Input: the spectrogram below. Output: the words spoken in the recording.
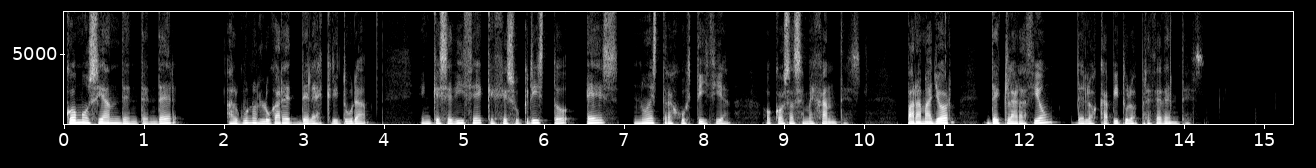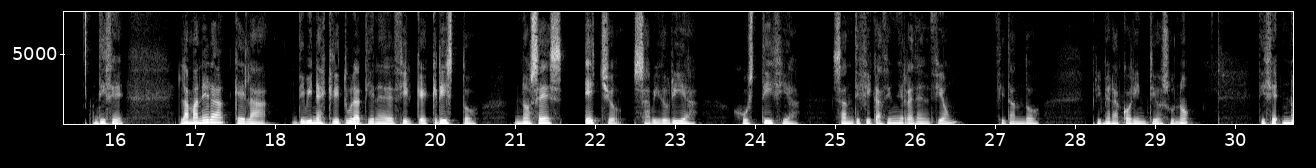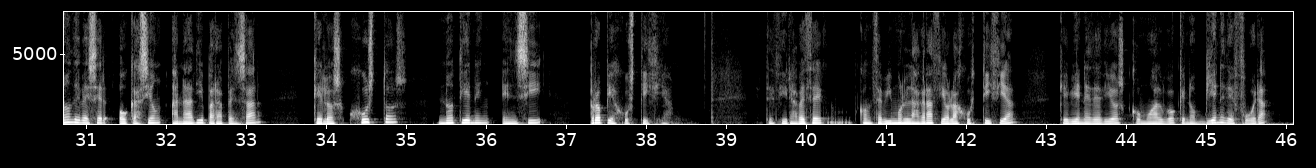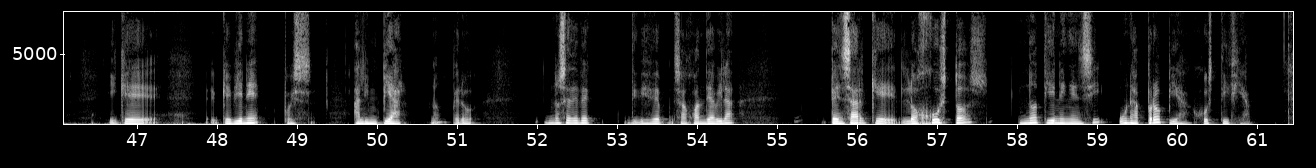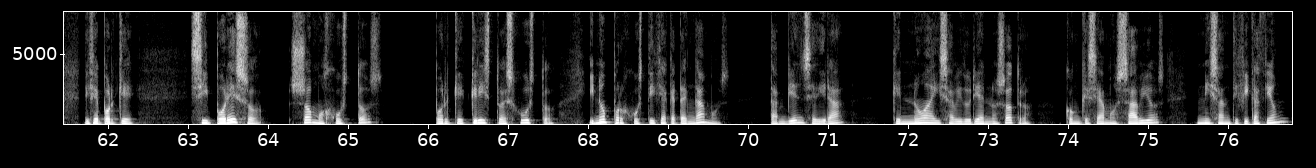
¿Cómo se han de entender algunos lugares de la Escritura en que se dice que Jesucristo es nuestra justicia o cosas semejantes, para mayor declaración de los capítulos precedentes? Dice, la manera que la Divina Escritura tiene de decir que Cristo nos es hecho sabiduría, justicia, santificación y redención, citando 1 Corintios 1, dice, no debe ser ocasión a nadie para pensar que los justos no tienen en sí propia justicia. Es decir, a veces concebimos la gracia o la justicia que viene de Dios como algo que nos viene de fuera y que, que viene pues a limpiar, ¿no? Pero no se debe, dice San Juan de Ávila, pensar que los justos no tienen en sí una propia justicia. Dice, porque si por eso somos justos, porque Cristo es justo, y no por justicia que tengamos, también se dirá que no hay sabiduría en nosotros, con que seamos sabios, ni santificación,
